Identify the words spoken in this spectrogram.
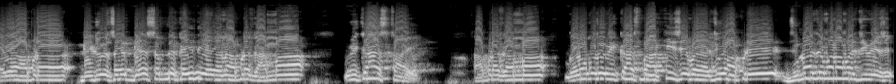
હવે આપણા ડીડીઓ સાહેબ બે શબ્દ કહી દે અને આપણા ગામમાં વિકાસ થાય. આપણા ગામમાં ઘણો બધો વિકાસ બાકી છે ભાઈ. હજુ આપણે જૂના જમાનામાં જીવીએ છીએ.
